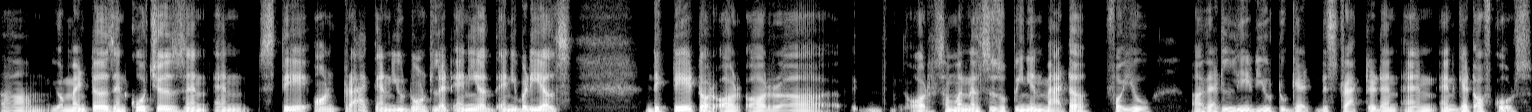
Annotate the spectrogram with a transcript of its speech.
um, your mentors and coaches and and stay on track and you don't let any anybody else dictate or or or uh, or someone else's opinion matter for you uh, that lead you to get distracted and and and get off course.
